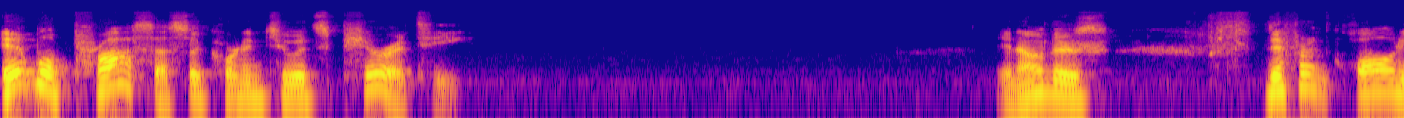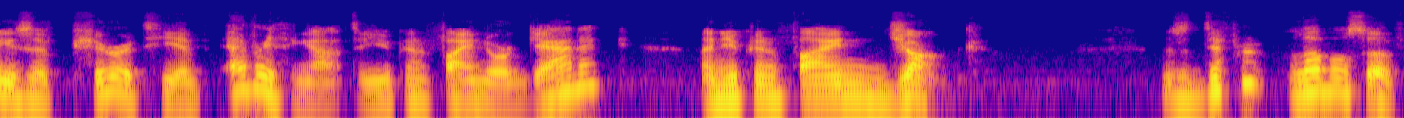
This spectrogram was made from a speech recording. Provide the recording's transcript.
it will process according to its purity. You know there's different qualities of purity of everything out there. You can find organic and you can find junk. There's different levels of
